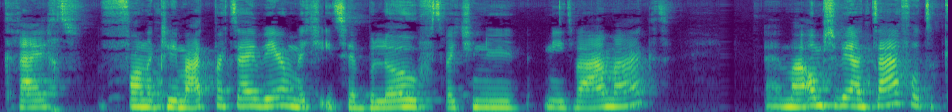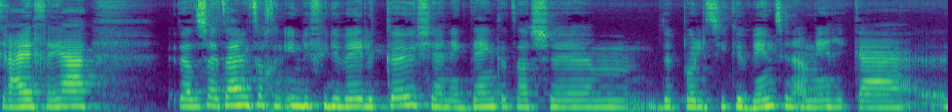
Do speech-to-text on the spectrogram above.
krijgt van een klimaatpartij weer. Omdat je iets hebt beloofd wat je nu niet waarmaakt. Uh, maar om ze weer aan tafel te krijgen, ja, dat is uiteindelijk toch een individuele keuze. En ik denk dat als um, de politieke wind in Amerika uh,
